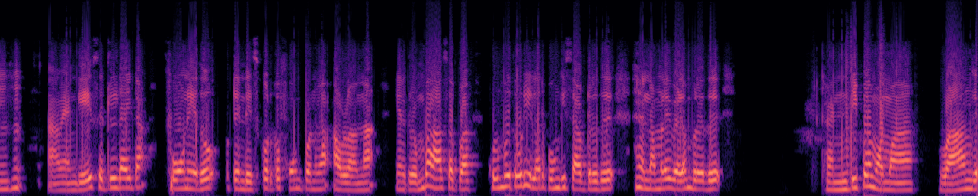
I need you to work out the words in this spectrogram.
ம்ஹும். அவன் அங்கேயே செட்டில் ஆயிட்டான். போன் ஏதோ டென் டேஸ்க்கு ஒருக்க ஃபோன் பண்ணுவான். அவ்வளவுதான். எனக்கு ரொம்ப ஆசைப்பா. குடும்பத்தோட எல்லாரும் பொங்கி சாப்பிடுறது நம்மளே விளம்புறது. கண்டிப்பா மாமா. வாங்க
